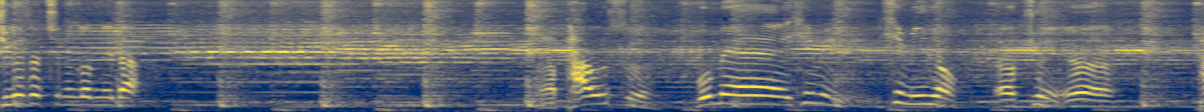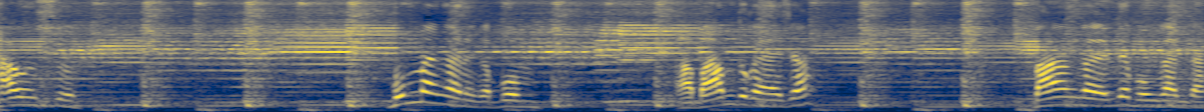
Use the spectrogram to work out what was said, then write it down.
네, 쥐겨서 치는 겁니다. 어, 바운스 몸에 힘이 힘 인형 어, 균, 어, 바운스 몸만 가는 거야 몸. 아 마음도 가야죠. 마음 가는데 몸 간다.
